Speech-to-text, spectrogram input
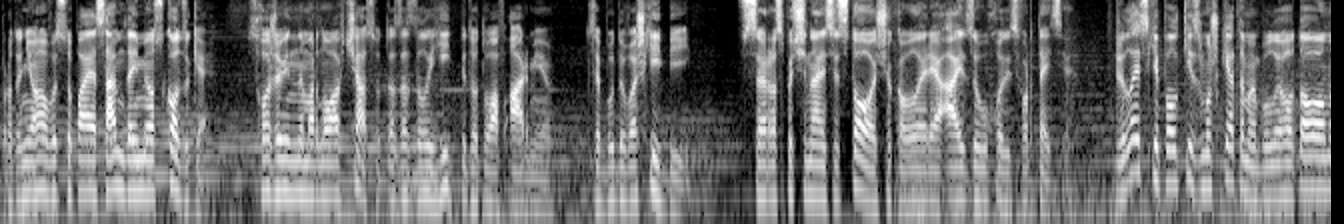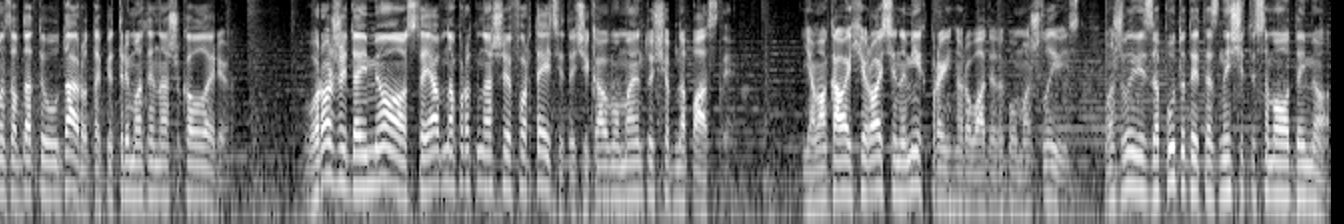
Проти нього виступає сам Даймьо з Кодзуке. Схоже, він не марнував часу та заздалегідь підготував армію. Це буде важкий бій. Все розпочинається з того, що кавалерія Айдзу виходить з фортеці. Стрілецькі полки з мушкетами були готовими завдати удару та підтримати нашу кавалерію. Ворожий даймьо стояв напроти нашої фортеці та чекав моменту, щоб напасти. Ямакава Хіросі не міг проігнорувати таку можливість. Можливість запутати та знищити самого даймьо.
